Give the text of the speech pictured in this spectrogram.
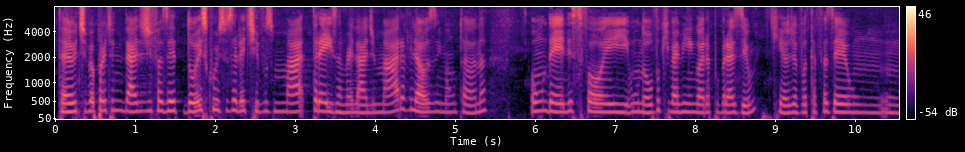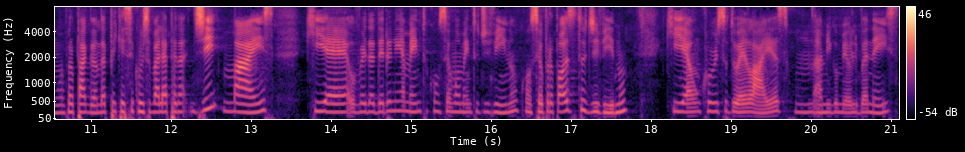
Então, eu tive a oportunidade de fazer dois cursos seletivos, três, na verdade, maravilhosos em Montana. Um deles foi um novo que vai vir agora para o Brasil, que eu já vou até fazer um, uma propaganda, porque esse curso vale a pena demais, que é o verdadeiro alinhamento com seu momento divino, com seu propósito divino, que é um curso do Elias, um amigo meu libanês.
